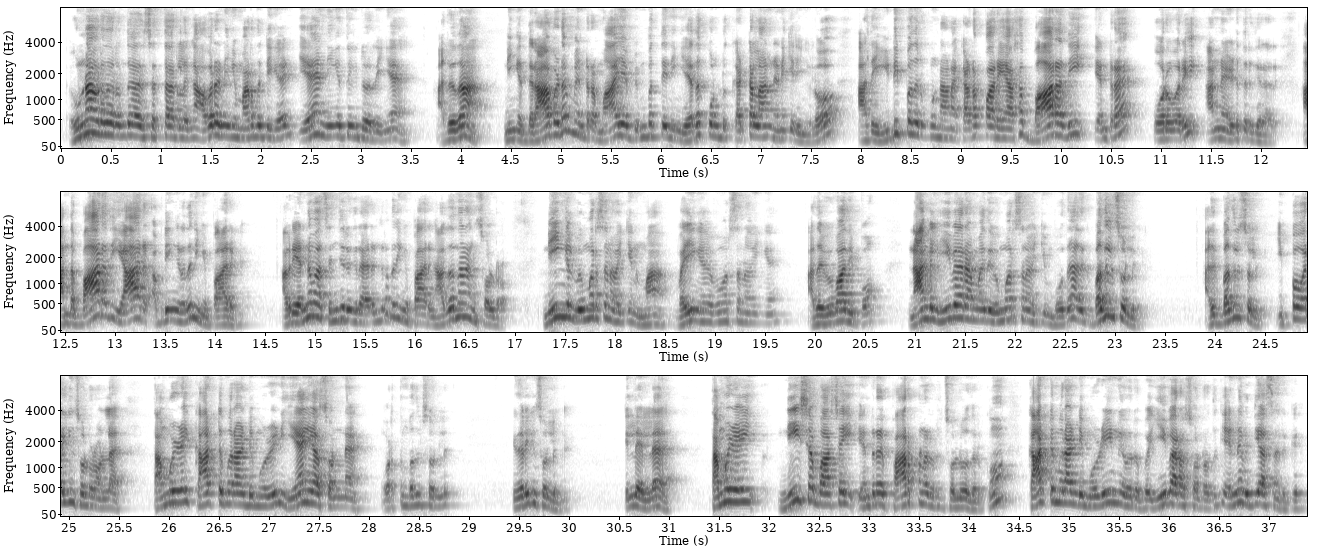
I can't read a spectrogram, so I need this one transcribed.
உண்ணாவிரதம் இருந்து செத்தார் இல்லைங்க. அவரை நீங்க மறந்துட்டீங்க. ஏன் நீங்க தூக்கிட்டு வர்றீங்க? அதுதான். நீங்க திராவிடம் என்ற மாய பிம்பத்தை நீங்க எதை கொண்டு கட்டலாம்னு நினைக்கிறீங்களோ அதை இடிப்பதற்குண்டான கடப்பாறையாக பாரதி என்ற ஒருவரை அண்ணன் எடுத்திருக்கிறாரு. அந்த பாரதி யார் அப்படிங்கறத நீங்க பாருங்க. அவர் என்னவா செஞ்சிருக்கிறாருங்கிறத நீங்க பாருங்க. அதை தான் நாங்கள் சொல்றோம். நீங்கள் விமர்சனம் வைக்கணுமா? வைங்க விமர்சனம் வைங்க. அதை விவாதிப்போம். நாங்கள் ஈவேரா மீது விமர்சனம் வைக்கும் போது அதுக்கு பதில் சொல்லுங்க. அதுக்கு பதில் சொல்லுங்க. இப்போ வரைக்கும் சொல்றோம்ல தமிழை காட்டுமிராண்டி மொழின்னு ஏன் யா சொன்னேன் ஒருத்தன் பதில் சொல்லு. இது வரைக்கும் சொல்லுங்க. இல்லை இல்லை. தமிழை நீச பாஷை என்று பார்ப்பனர்கள் சொல்வதற்கும் காட்டுமிராண்டி மொழின்னு ஒரு ஈவேரா சொல்றதுக்கு என்ன வித்தியாசம் இருக்கு?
